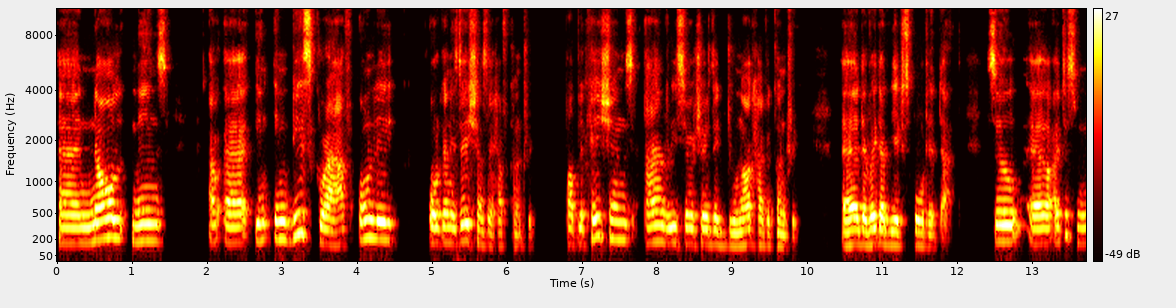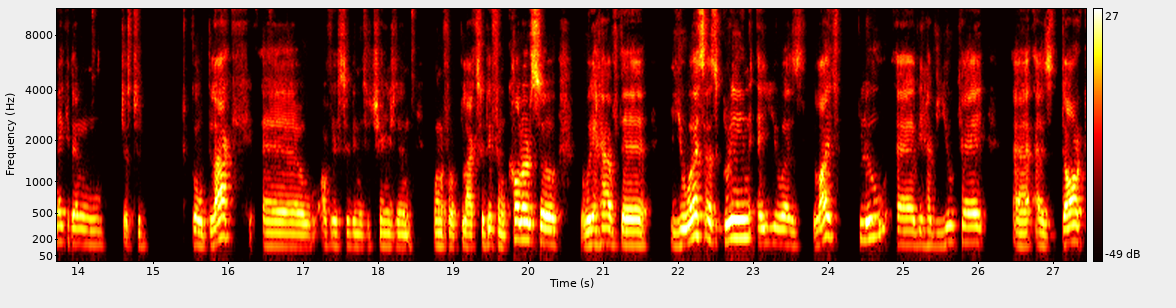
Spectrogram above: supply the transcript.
and null means uh, uh, in, in this graph, only organizations they have country. Publications and researchers, they do not have a country, uh, the way that we exported that. So uh, I just make them just to go black. Uh, obviously, we need to change then one of our blacks to different colors. So we have the US as green, AU as light blue. Uh, we have UK uh, as dark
